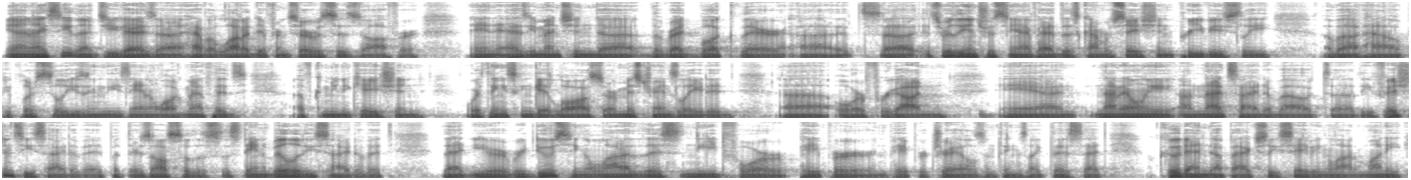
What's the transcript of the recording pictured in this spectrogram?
Yeah, and I see that you guys uh, have a lot of different services to offer. And as you mentioned, uh, the red book there, uh, it's uh, it's really interesting. I've had this conversation previously about how people are still using these analog methods of communication where things can get lost or mistranslated uh, or forgotten. And not only on that side about uh, the efficiency side of it, but there's also the sustainability side of it that you're reducing a lot of this need for paper and paper trails and things like this that could end up actually saving a lot of money.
